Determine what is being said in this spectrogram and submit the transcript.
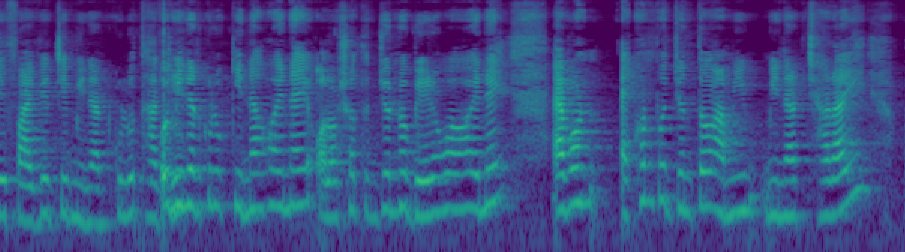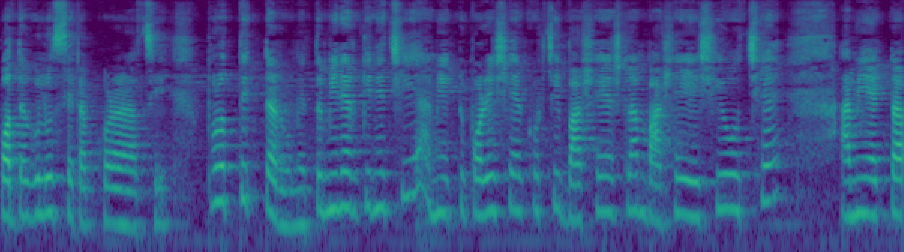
যে ফাইভের যে মিনারগুলো থাকে ওই মিনারগুলো কিনা হয় নাই অলসতার জন্য বের হওয়া হয় নাই। এবং এখন পর্যন্ত আমি মিনার ছাড়াই পর্দাগুলো সেট আপ করার আছে প্রত্যেকটা রুমে তো মিনার কিনেছি আমি একটু পরে শেয়ার করছি। বাসায় আসলাম বাসায় এসে হচ্ছে আমি একটা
